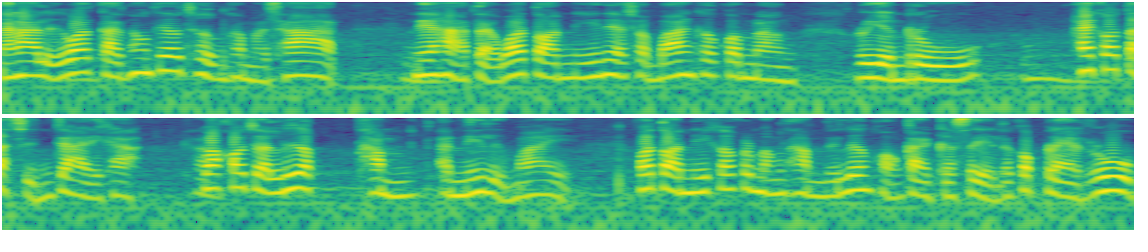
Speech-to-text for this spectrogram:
นะคะหรือว่าการท่องเที่ยวเชิงธรรมชาติ เนี่ยค่ะแต่ว่าตอนนี้เนี่ยชาวบ้านเขากำลังเรียนรู้อืมให้เขาตัดสินใจค่ะค่ะว่าเขาจะเลือกทำอันนี้หรือไม่ เพราะตอนนี้เขากำลังทำในเรื่องของการเกษตรแล้วก็แปลรูป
